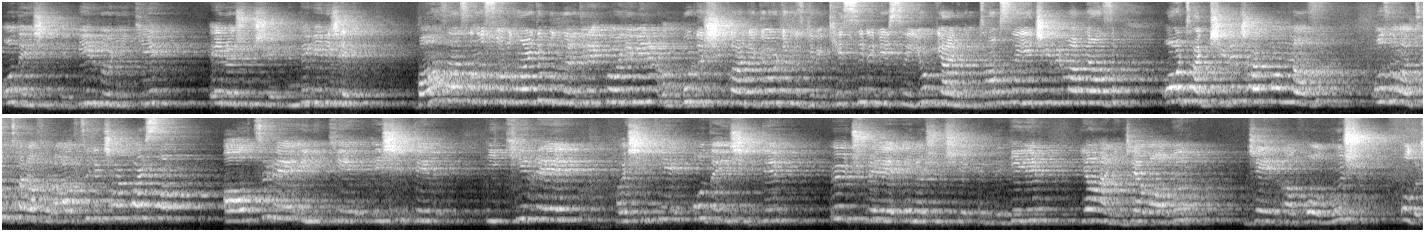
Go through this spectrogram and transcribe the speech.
o eşittir. 1 bölü 2 NH3 şeklinde gelecek. Bazen sana sorularda bunları direkt böyle verir ama burada şıklarda gördüğünüz gibi kesirli bir sayı yok. Yani bunu tam sayıya çevirmem lazım. Ortak bir şeyle çarpmam lazım. O zaman tüm tarafları 6 ile çarparsam 6R N2 eşittir 2R H2 o da eşittir 3R NH3 şeklinde gelir. Yani cevabı Ceyhan olmuş olur.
